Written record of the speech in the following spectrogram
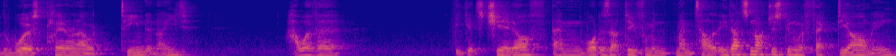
the worst player on our team tonight. However, he gets cheered off, and what does that do for mentality? That's not just going to affect Diame.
